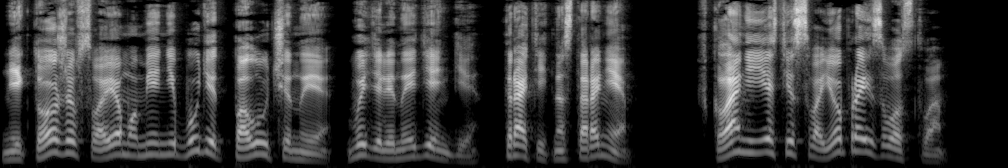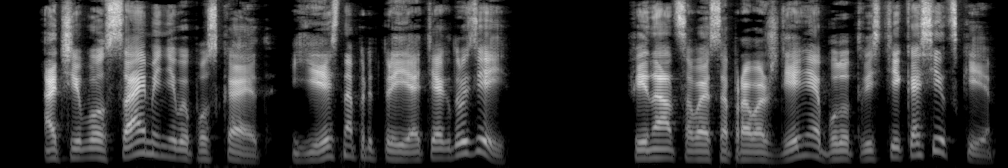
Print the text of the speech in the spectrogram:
Никто же в своем уме не будет полученные выделенные деньги тратить на стороне. В клане есть и свое производство. А чего сами не выпускают, есть на предприятиях друзей. Финансовое сопровождение будут вести Косицкие.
